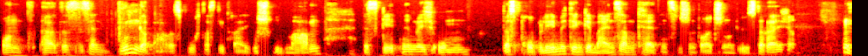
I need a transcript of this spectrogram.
Und äh, das ist ein wunderbares Buch, das die drei geschrieben haben. Es geht nämlich um das Problem mit den Gemeinsamkeiten zwischen Deutschen und Österreichern.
